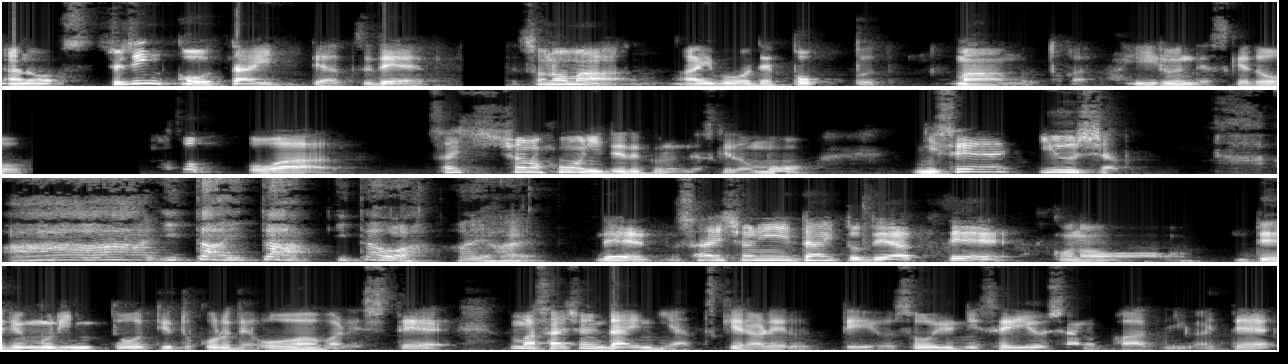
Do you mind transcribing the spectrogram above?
あの、主人公大ってやつで、そのまあ、相棒でポップ、マームとかいるんですけど、マゾッホは、最初の方に出てくるんですけども、偽勇者ああ、いたいた、いたわ。はいはい。で、最初にダイと出会って、この、デルムリン島っていうところで大暴れして、まあ最初にダイにやっつけられるっていう、そういう偽勇者のパーティーがいて、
